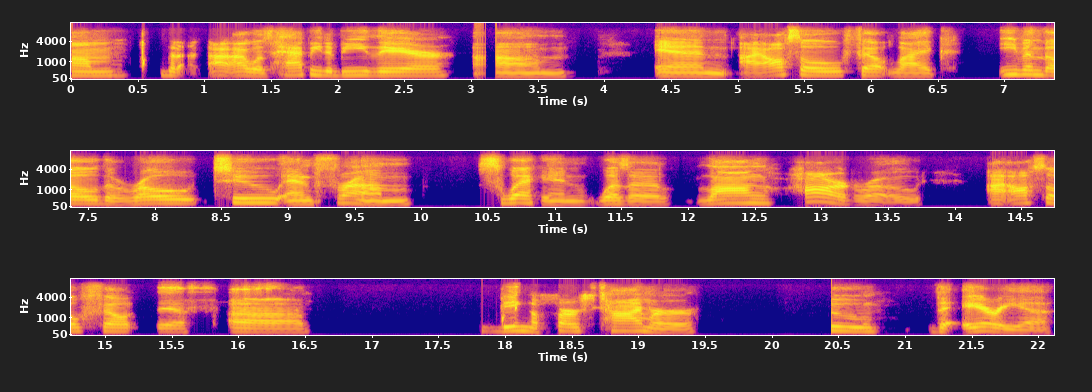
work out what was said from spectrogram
Um, but I, I was happy to be there. Um, and I also felt like even though the road to and from Swecken was a long, hard road, I also felt if uh, being a first timer to the area,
